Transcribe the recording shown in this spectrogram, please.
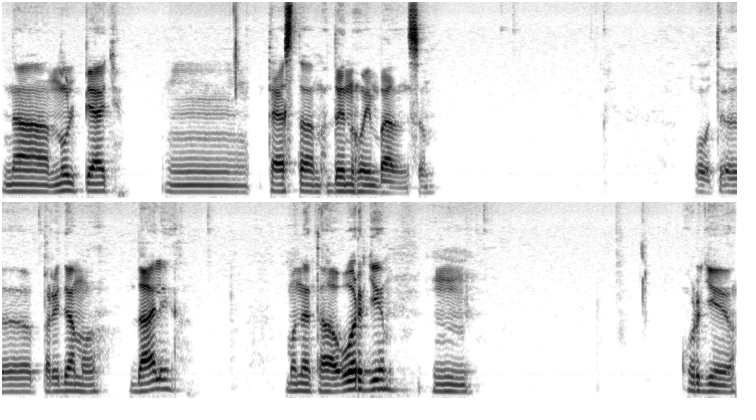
на 0,5 теста годинного імбаланса. От, е, перейдемо далі. Монета Орді. М, Орді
